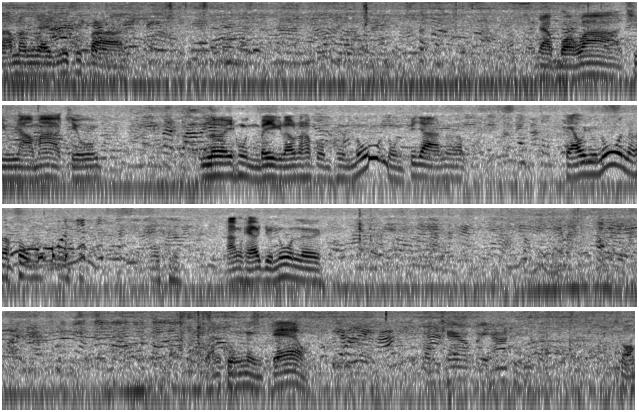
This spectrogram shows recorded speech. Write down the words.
น้ำลำไยยี่สิบบาท อยากบอกว่าคิวยาวมากคิวเลยหุ่นไปอีกแล้วนะครับ ผมหุ่นนู้นหุ่นพิยานะครับ แถวอยู่นู่นนะครับผมทางแถวอยู่นู่นเลย สอง ถุงหนึ่งแก้วสองแก้วไปห้าถุงสอง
